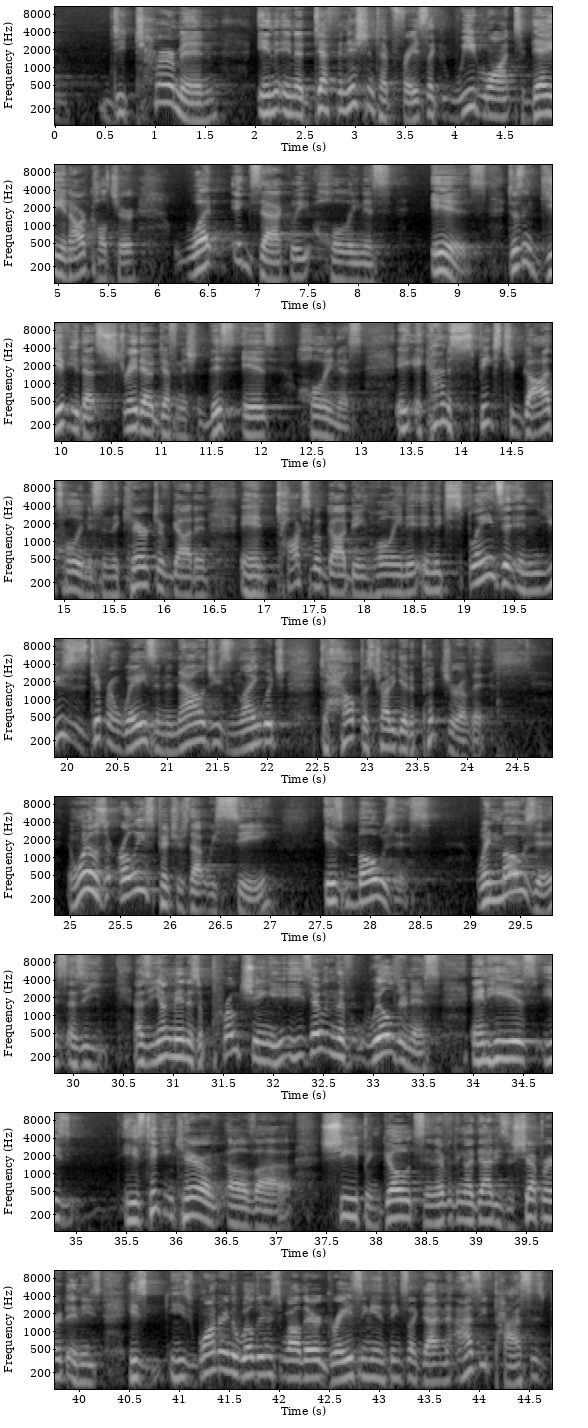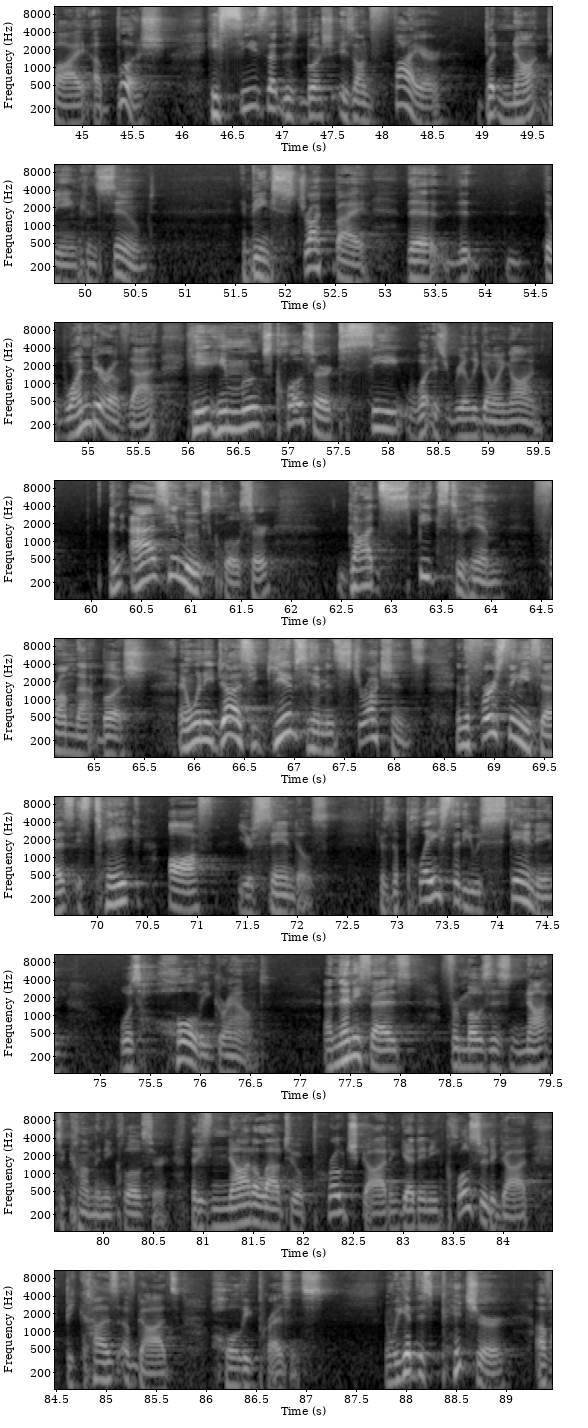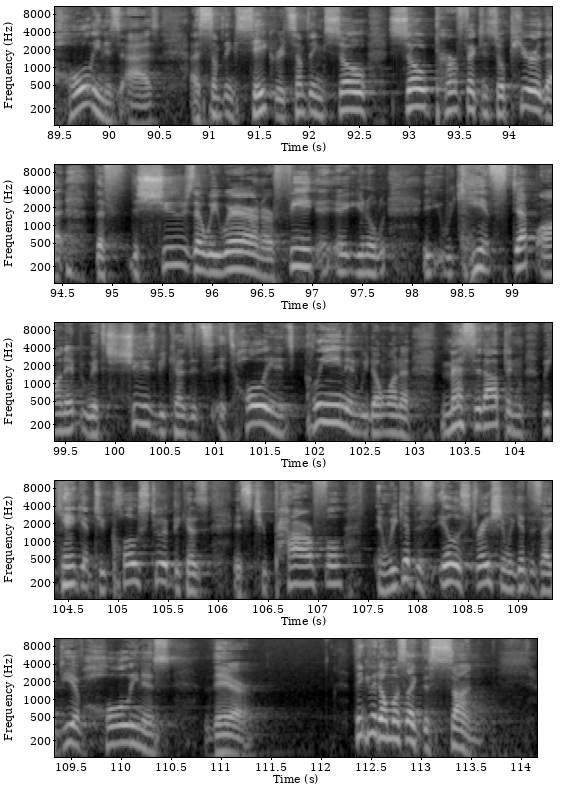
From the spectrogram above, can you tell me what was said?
determine in, in a definition type phrase like we'd want today in our culture what exactly holiness is. It doesn't give you that straight out definition. This is holiness. It, it, kind of speaks to God's holiness and the character of God and, and talks about God being holy and, it, and explains it and uses different ways and analogies and language to help us try to get a picture of it. And one of those earliest pictures that we see is Moses. When Moses, as a, as a young man, is approaching, he's out in the wilderness and he is, he's he's taking care of, of uh, sheep and goats and everything like that. He's a shepherd and he's, he's, he's wandering the wilderness while they're grazing and things like that. And as he passes by a bush, he sees that this bush is on fire but not being consumed. And being struck by the, the, the wonder of that, he, he moves closer to see what is really going on. And as he moves closer, God speaks to him from that bush. And when he does, he gives him instructions. And the first thing he says is take off your sandals. Because the place that he was standing was holy ground. And then he says for Moses not to come any closer, that he's not allowed to approach God and get any closer to God because of God's holy presence. And we get this picture of holiness as, as something sacred, something so, so perfect and so pure that the, the shoes that we wear on our feet, eh, eh, you know, we can't step on it with shoes because it's, it's holy and it's clean and we don't want to mess it up and we can't get too close to it because it's too powerful. And we get this illustration, we get this idea of holiness there. Think of it almost like the sun,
